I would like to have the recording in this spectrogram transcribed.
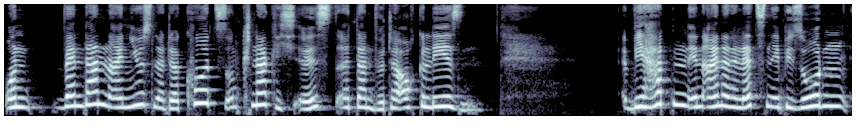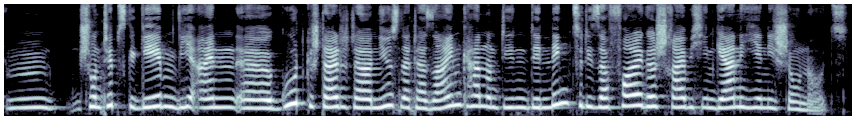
Und wenn dann ein Newsletter kurz und knackig ist, äh, dann wird er auch gelesen. Wir hatten in einer der letzten Episoden mh, mm, schon Tipps gegeben, wie ein äh, gut gestalteter Newsletter sein kann und den, den Link zu dieser Folge schreibe ich Ihnen gerne hier in die Show Notes.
